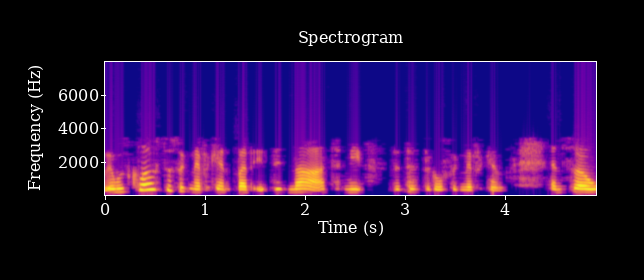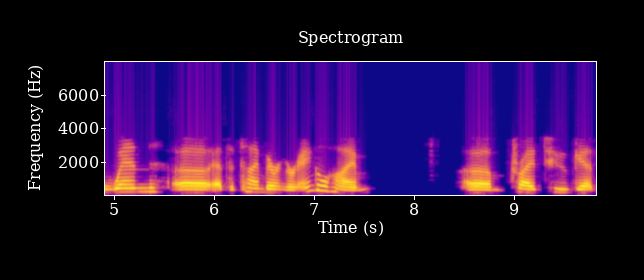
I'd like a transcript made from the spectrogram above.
it was close to significant, but it did not meet statistical significance. And so when, uh, at the time, Boehringer Ingelheim um, tried to get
